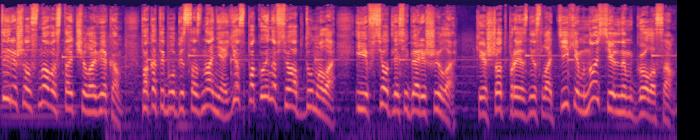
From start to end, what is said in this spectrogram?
ты решил снова стать человеком. Пока ты был без сознания, я спокойно все обдумала и все для себя решила. Кишот произнесла тихим, но сильным голосом.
